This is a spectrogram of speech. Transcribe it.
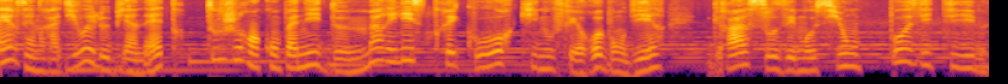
RZN Radio et le bien-être, toujours en compagnie de Marie-Lise Trécourt qui nous fait rebondir grâce aux émotions positives.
